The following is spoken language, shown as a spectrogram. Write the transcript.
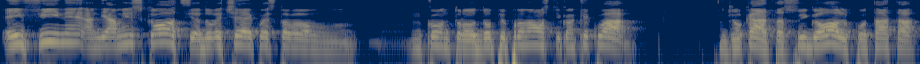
E infine andiamo in Scozia dove c'è questo incontro doppio pronostico anche qua. Giocata sui gol quotata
